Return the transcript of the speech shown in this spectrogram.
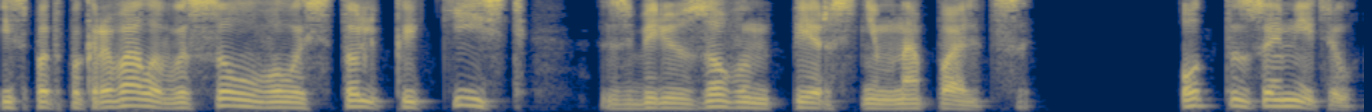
из-под покрывала высовывалась только кисть, с бирюзовым перстнем на пальце. Отто заметил.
